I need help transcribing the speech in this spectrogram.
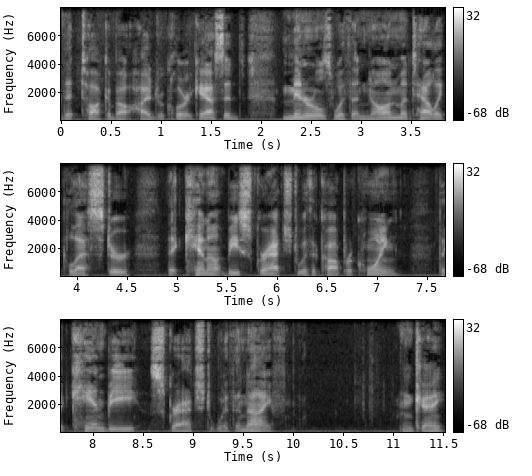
that talk about hydrochloric acid, minerals with a non metallic luster that cannot be scratched with a copper coin, but can be scratched with a knife. Okay?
